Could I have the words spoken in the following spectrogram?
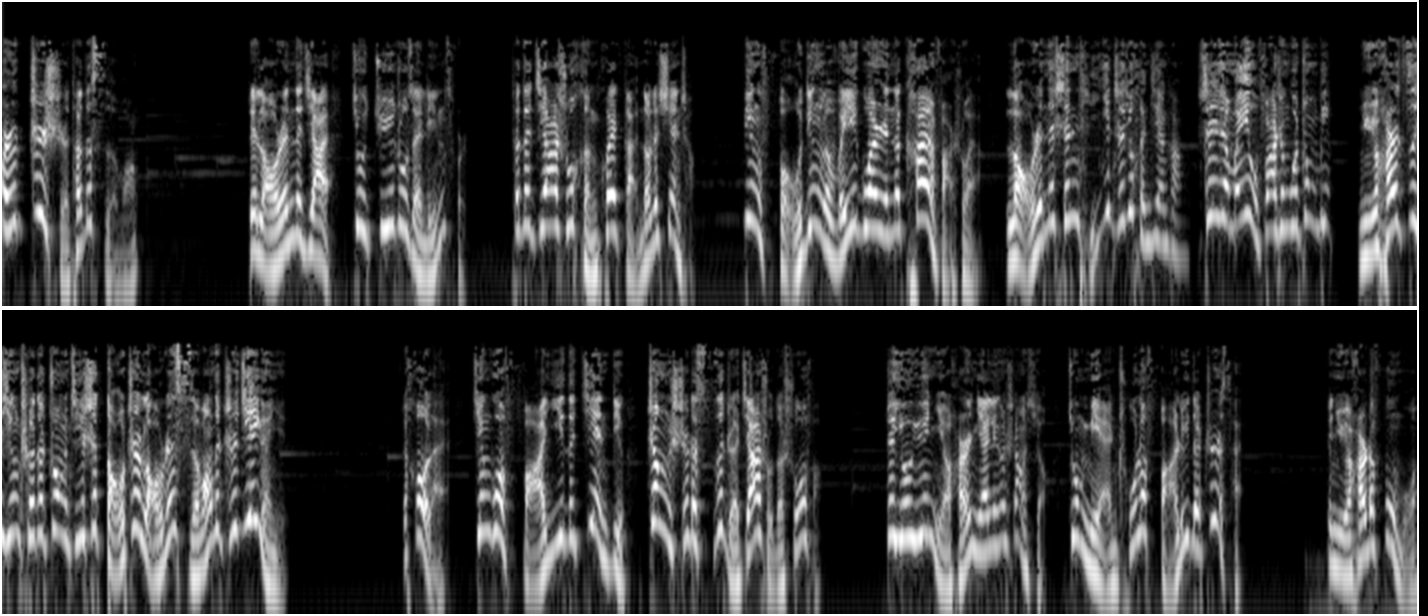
而致使他的死亡。这老人的家呀，就居住在邻村，他的家属很快赶到了现场，并否定了围观人的看法，说呀，老人的身体一直就很健康，身上没有发生过重病，女孩自行车的撞击是导致老人死亡的直接原因。后来经过法医的鉴定，证实了死者家属的说法。这由于女孩年龄尚小，就免除了法律的制裁。女孩的父母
